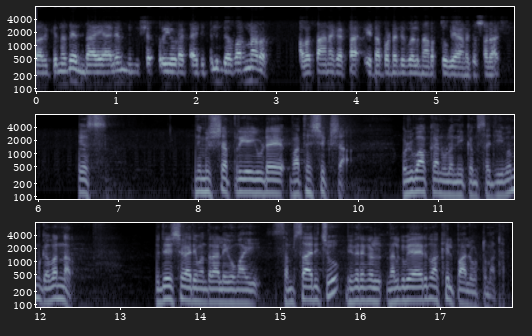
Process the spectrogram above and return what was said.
സാധിക്കുന്നത്. എന്തായാലും നിമിഷപ്രിയയുടെ കാര്യത്തിൽ ഗവർണർ അവസാനഘട്ട ഇടപെടലുകൾ നടത്തുകയാണ് കൃഷ്ണരാജ്. നിമിഷപ്രിയയുടെ വധശിക്ഷ ഒഴിവാക്കാനുള്ള നീക്കം സജീവം. ഗവർണർ വിദേശകാര്യ മന്ത്രാലയവുമായി സംസാരിച്ചു. വിവരങ്ങൾ നൽകുകയായിരുന്നു അഖിൽ പാലോട്ടുമഠം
